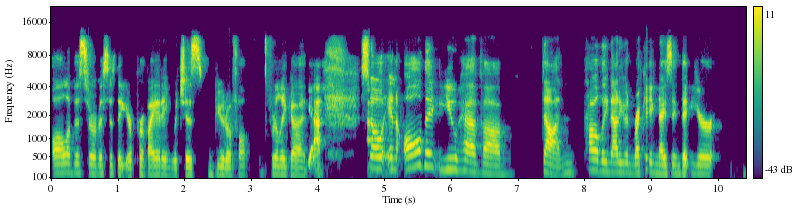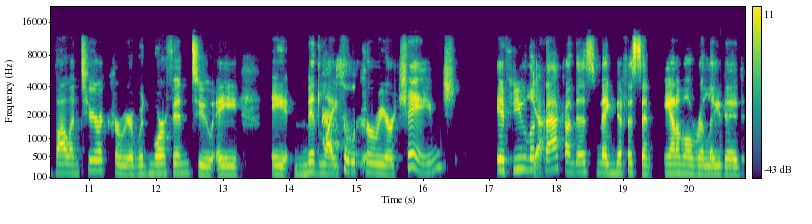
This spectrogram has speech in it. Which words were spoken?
all of the services that you're providing which is beautiful it's really good yeah so absolutely. in all that you have um, done probably not even recognizing that your volunteer career would morph into a a midlife absolutely. career change if you look yeah. back on this magnificent animal related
